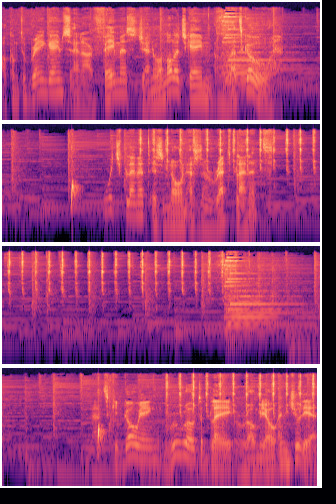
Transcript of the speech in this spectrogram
Welcome to Brain Games and our famous general knowledge game. Let's go! Which planet is known as the Red Planet? Let's keep going. Who wrote the play Romeo and Juliet?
